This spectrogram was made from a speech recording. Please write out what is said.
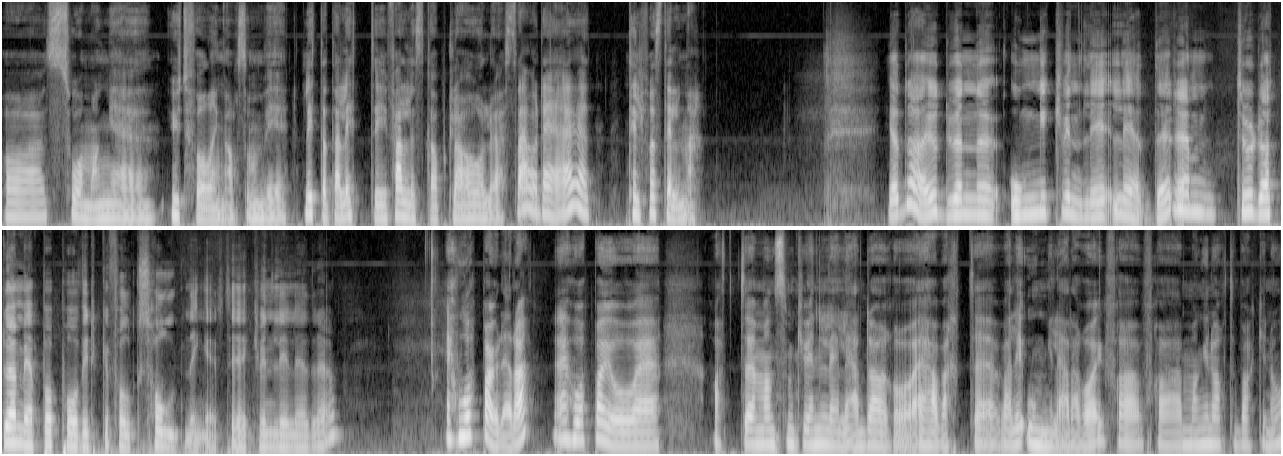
og så mange utfordringer som vi litt etter litt i fellesskap klarer å løse, og det er tilfredsstillende. Ja, da er jo du en uh, ung kvinnelig leder. Tror du at du er med på å påvirke folks holdninger til kvinnelige ledere? Jeg håper jo det, da. Jeg håper jo uh, at uh, man som kvinnelig leder, og jeg har vært uh, veldig ung leder òg fra, fra, mange år tilbake nå,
